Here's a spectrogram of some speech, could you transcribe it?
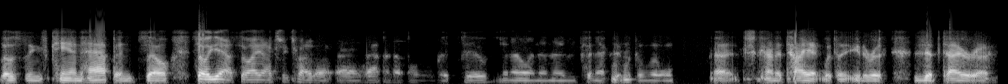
those things can happen so so yeah so i actually try to uh, wrap it up a little bit too you know and then maybe connect it Mhm. with a little uh, just kind of tie it with a, either a zip tie or a,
